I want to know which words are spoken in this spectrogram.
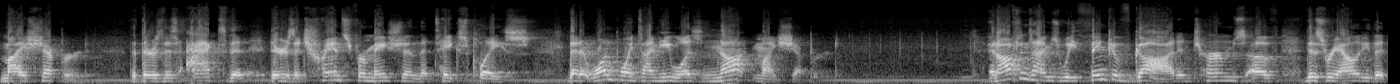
my shepherd. That there's this act, that there's a transformation that takes place. That at one point in time, He was not my shepherd. And oftentimes we think of God in terms of this reality that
